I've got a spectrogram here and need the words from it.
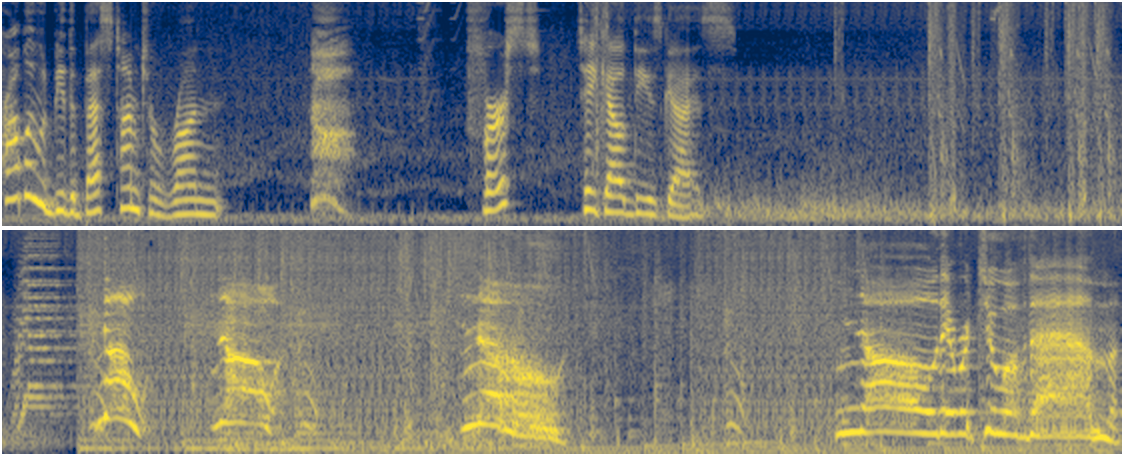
Probably would be the best time to run. First, take out these guys. No! No! No! No! There were two of them!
